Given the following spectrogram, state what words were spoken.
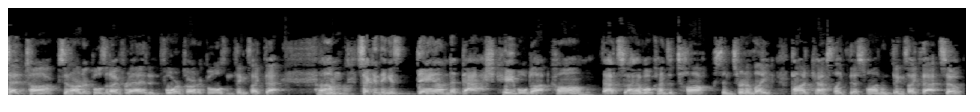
TED talks and articles that I've read and Forbes articles and things like that. Um, second thing is dan-cable.com. That's, I have all kinds of talks and sort of like podcasts like this one and things like that. So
